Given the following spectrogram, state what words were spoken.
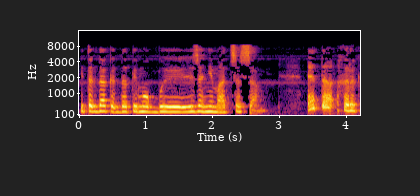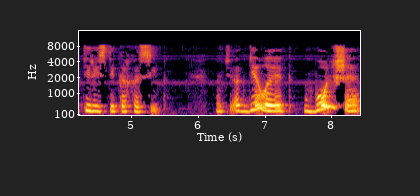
и тогда, когда ты мог бы заниматься сам. Это характеристика хасид. Значит, делает больше,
